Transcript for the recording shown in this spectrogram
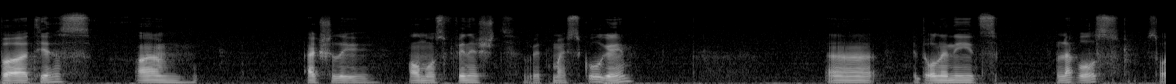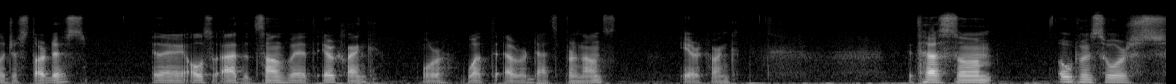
But yes, I'm actually almost finished with my school game. Uh, it only needs levels, so I'll just start this. I also added sound with irrKlang, or whatever that's pronounced, irrKlang. It has some open source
